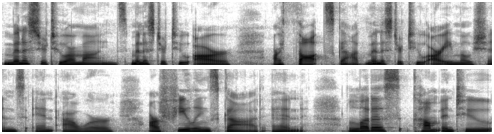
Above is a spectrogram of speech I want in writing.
minister to our minds, minister to our our thoughts, God, minister to our emotions and our our feelings, God, and let us come into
